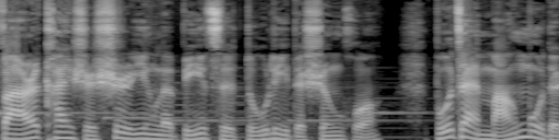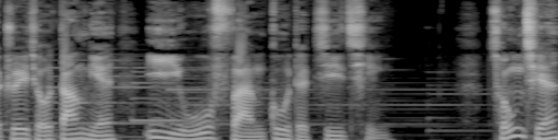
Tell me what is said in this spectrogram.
反而开始适应了彼此独立的生活，不再盲目的追求当年义无反顾的激情。从前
